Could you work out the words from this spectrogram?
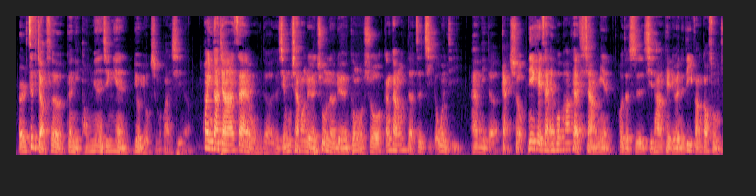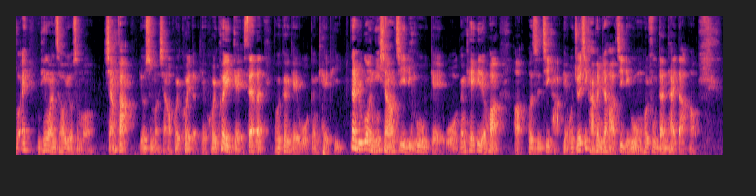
而这个角色跟你童年的经验又有什么关系呢？欢迎大家在我们的节目下方留言处呢，留言跟我说刚刚的这几个问题，还有你的感受。你也可以在 Apple Podcast 下面，或者是其他可以留言的地方，告诉我们说，哎，你听完之后有什么想法，有什么想要回馈的，可以回馈给 Seven，回馈给我跟 KP。那如果你想要寄礼物给我跟 KP 的话，啊，或者是寄卡片，我觉得寄卡片比较好，寄礼物我们会负担太大哈。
